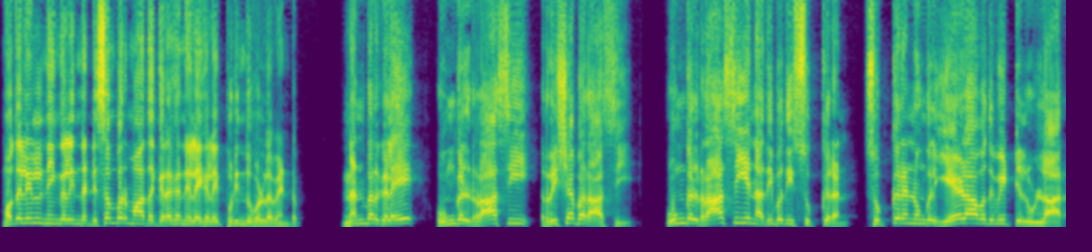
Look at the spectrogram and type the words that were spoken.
முதலில் நீங்கள் இந்த டிசம்பர் மாத கிரக நிலைகளை புரிந்து கொள்ள வேண்டும். நண்பர்களே உங்கள் ராசி ரிஷப ராசி. உங்கள் ராசியின் அதிபதி சுக்கிரன். சுக்கிரன் உங்கள் ஏழாவது வீட்டில் உள்ளார்.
